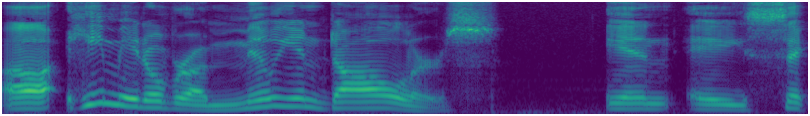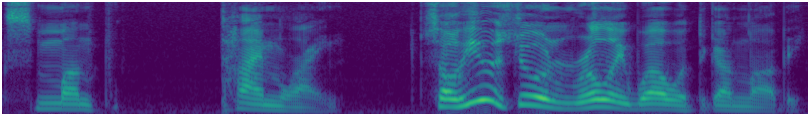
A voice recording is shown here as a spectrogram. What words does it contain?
Uh, he made over a million dollars in a six month timeline. So he was doing really well with the gun lobby.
